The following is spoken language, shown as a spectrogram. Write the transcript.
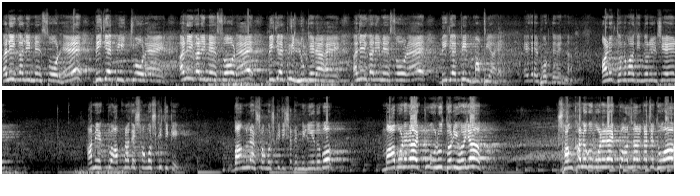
अली गली में शोर है बीजेपी चोर है अली गली में शोर है बीजेपी लुटेरा है अली गली में शोर है बीजेपी মাফিয়া है এদের ভোট দেবেন না। অনেক ধন্যবাদ ইন্দ্রনীল সেন। আমি একটু আপনাদের সংস্কৃতিকে, বাংলার সংস্কৃতির সাথে মিলিয়ে দেবো। মা বোনেরা একটু উলুধ্বনি হয়ে যাক। সংখ্যালঘু বোনেরা একটু আল্লাহর কাছে দোয়া।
